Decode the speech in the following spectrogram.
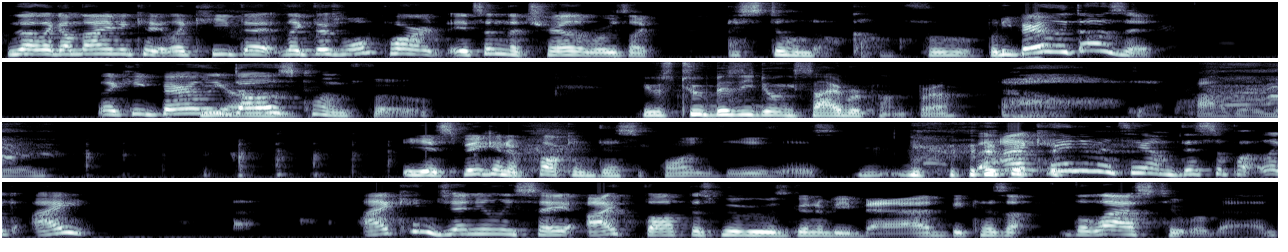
No, like I'm not even kidding. Like he did, like there's one part. It's in the trailer where he's like, I still know kung fu, but he barely does it. Like he barely He, um, does kung fu. he was too busy doing cyberpunk, bro. Oh, yeah, probably, dude. yeah, speaking of fucking disappointed, Jesus. But I can't even say I'm disappointed. Like I, I can genuinely say I thought this movie was going to be bad because uh, the last two were bad.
